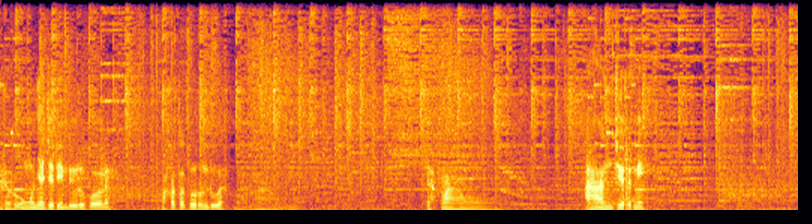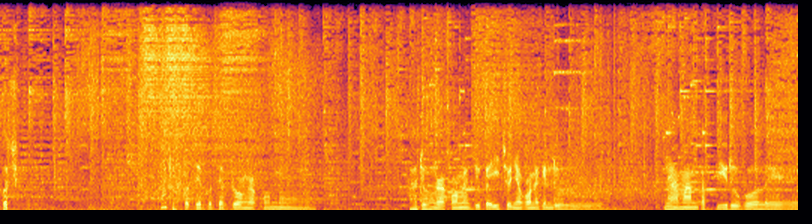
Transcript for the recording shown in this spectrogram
Aduh ungunya jadiin dulu boleh. Mahkota turun dua. Nggak mau. Nggak mau. Anjir nih terus? Aduh petir-petir doang nggak konek aduh nggak konek juga hijaunya konekin dulu. Nah mantap biru boleh.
